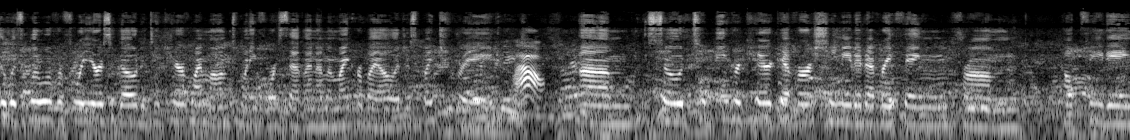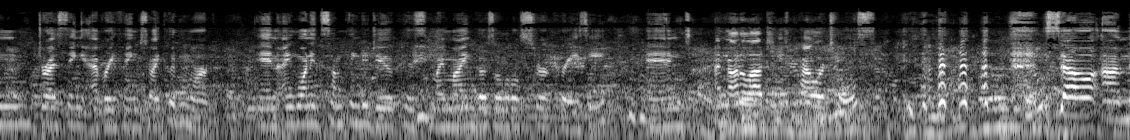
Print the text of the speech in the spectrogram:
It was a little over four years ago to take care of my mom 24/7. I'm a microbiologist by trade. Wow. Um, so to be her caregiver, she needed everything from help feeding, dressing, everything. So I couldn't work, and I wanted something to do because my mind goes a little stir crazy, and I'm not allowed to use power tools. so um,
